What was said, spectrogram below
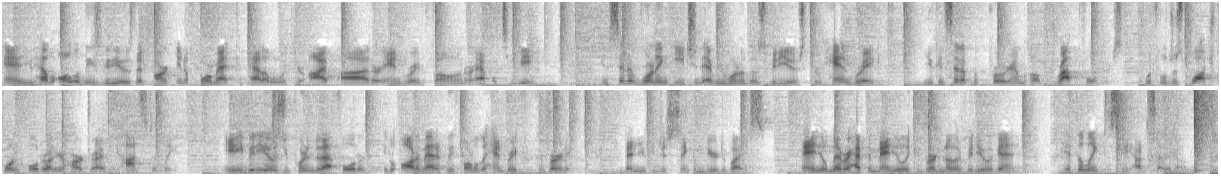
and you have all of these videos that aren't in a format compatible with your iPod or Android phone or Apple TV. Instead of running each and every one of those videos through Handbrake, you can set up a program called Drop Folders, which will just watch one folder on your hard drive constantly. Any videos you put into that folder, it'll automatically funnel to Handbrake for converting. Then you can just sync them to your device. And you'll never have to manually convert another video again. Hit the link to see how to set it up.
